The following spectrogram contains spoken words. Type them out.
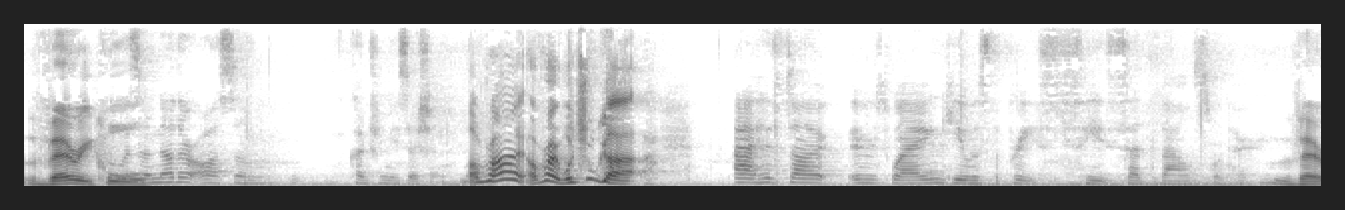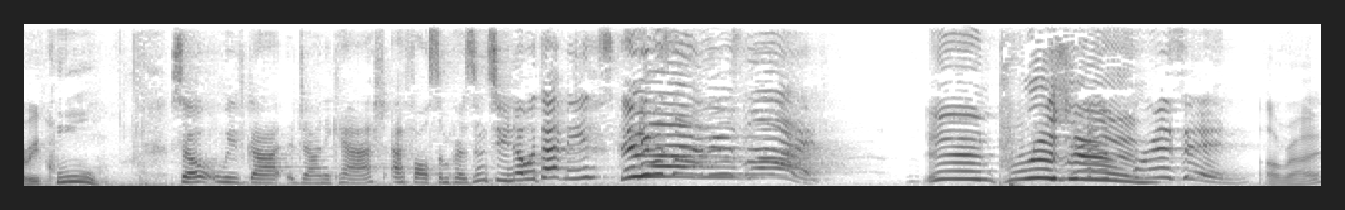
Very cool. who was another awesome country musician. All right, all right. What you got? At his daughter's wedding, he was the priest. He said the vows with her. Very cool. So we've got Johnny Cash at Folsom Prison. So you know what that means? He was live! He was In prison. In prison! All right.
